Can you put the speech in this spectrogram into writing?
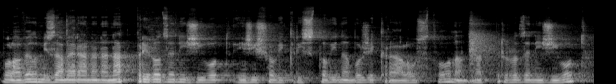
bola veľmi zameraná na nadprirodzený život Ježišovi Kristovi, na Božie kráľovstvo, na nadprirodzený život –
